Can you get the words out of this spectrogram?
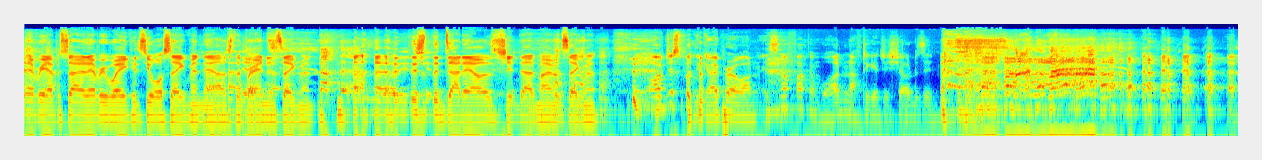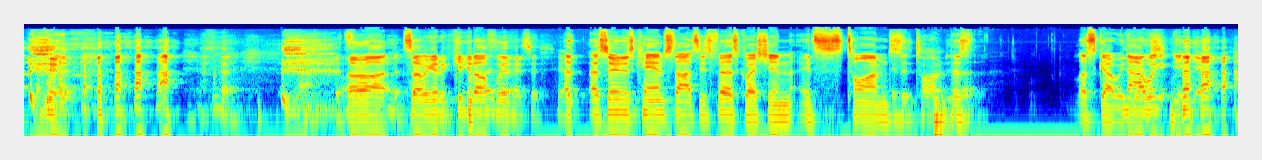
every episode, every week. It's your segment now. It's the Yeah, Brandon segment. this is the dad hours shit dad moment segment. I've just put the GoPro on. It's not fucking wide enough to get your shoulders in. All right, so we're gonna kick it off with as, as soon as Cam starts his first question. It's timed. Is it timed? Is There's- it? Let's go with No, yes. we're, yeah, yeah.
